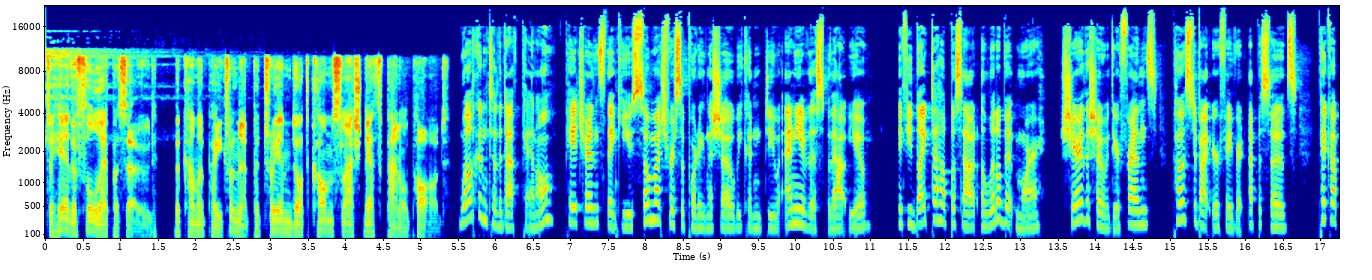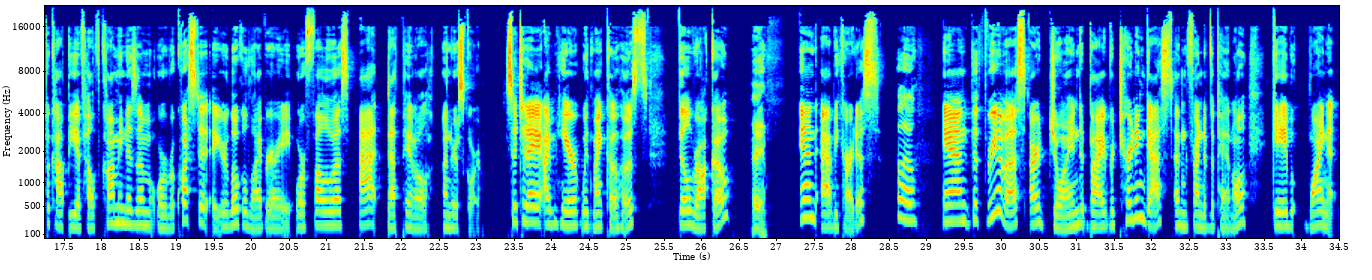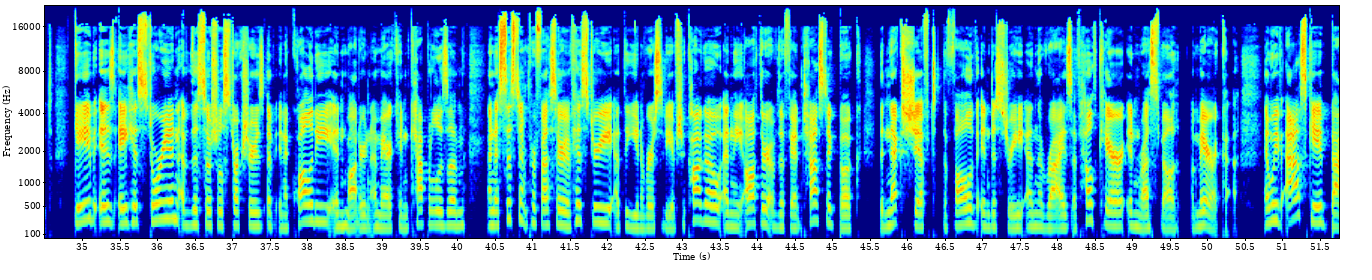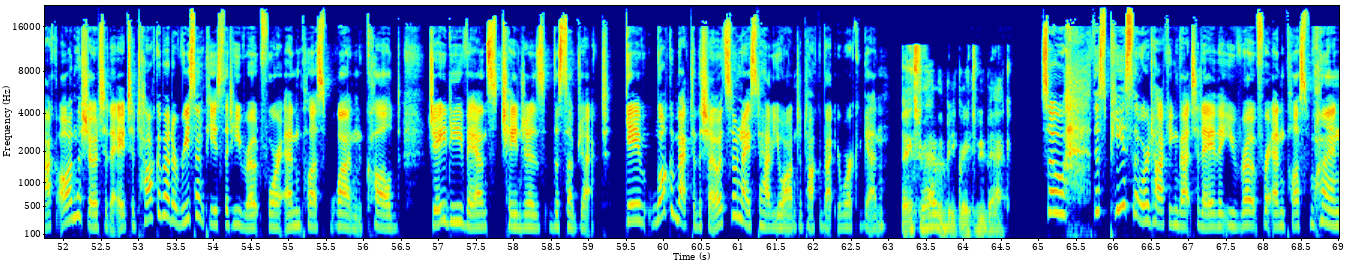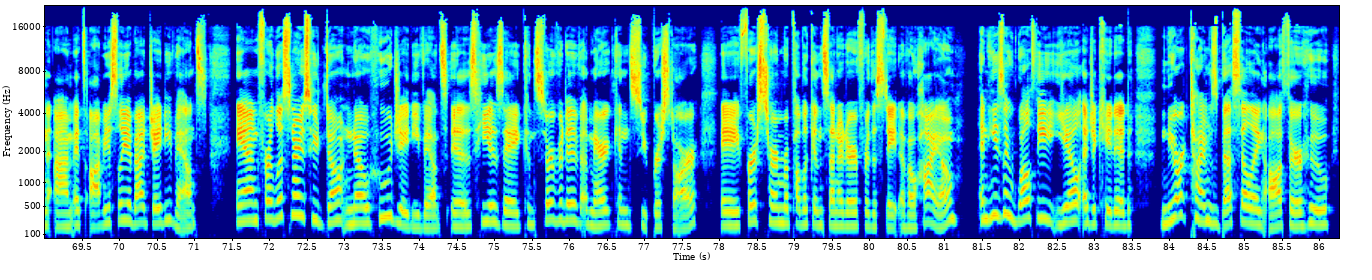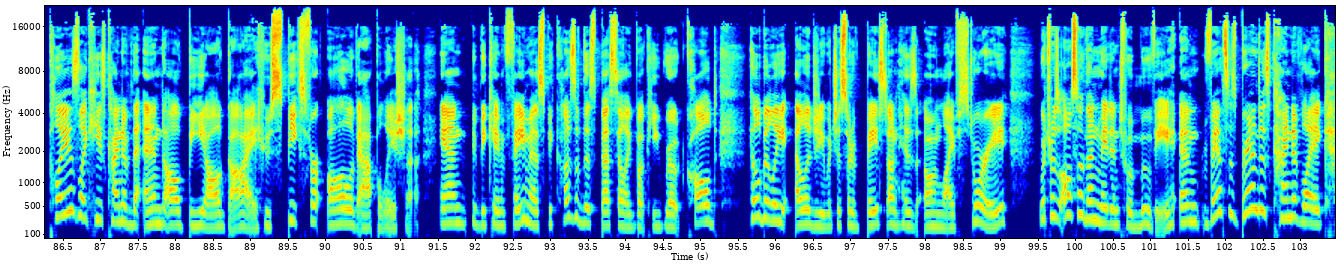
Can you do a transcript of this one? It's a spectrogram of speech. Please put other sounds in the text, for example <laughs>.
To hear the full episode, become a patron at patreon.com slash deathpanelpod. Welcome to the Death Panel. Patrons, thank you so much for supporting the show. We couldn't do any of this without you. If you'd like to help us out a little bit more, share the show with your friends, post about your favorite episodes, pick up a copy of Health Communism or request it at your local library, or follow us at deathpanel underscore. So today I'm here with my co-hosts, Phil Rocco Hey. and Abby Cardis. Hello. And the three of us are joined by returning guest and friend of the panel, Gabe Winant. Gabe is a historian of the social structures of inequality in modern American capitalism, an assistant professor of history at the University of Chicago, and the author of the fantastic book, The Next Shift The Fall of Industry and the Rise of Healthcare in Rust Belt America. And we've asked Gabe back on the show today to talk about a recent piece that he wrote for N Plus One called JD Vance Changes the Subject. Gabe, welcome back to the show. It's so nice to have you on to talk about your work again. Thanks for having me. Great to be back. So, this piece that we're talking about today that you wrote for N plus one, um, it's obviously about JD Vance. And for listeners who don't know who JD Vance is, he is a conservative American superstar, a first term Republican senator for the state of Ohio. And he's a wealthy, Yale educated, New York Times bestselling author who plays like he's kind of the end all be all guy who speaks for all of Appalachia and who became famous because of this bestselling book he wrote called Hillbilly Elegy, which is sort of based on his own life story, which was also then made into a movie. And Vance's brand is kind of like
